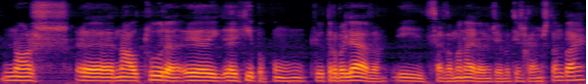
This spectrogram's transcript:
nós, uh, na altura, a, a, equipa com que eu trabalhava, e de certa maneira o Engenheiro Batista Ramos também,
